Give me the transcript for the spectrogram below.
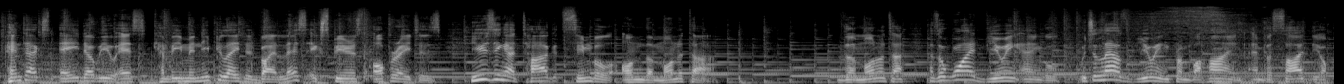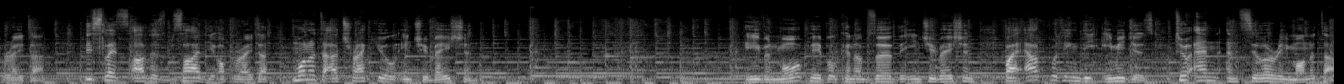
Pentax AWS can be manipulated by less experienced operators using a target symbol on the monitor. The monitor has a wide viewing angle which allows viewing from behind and beside the operator. This lets others beside the operator monitor a tracheal intubation. Even more people can observe the intubation by outputting the images to an ancillary monitor.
